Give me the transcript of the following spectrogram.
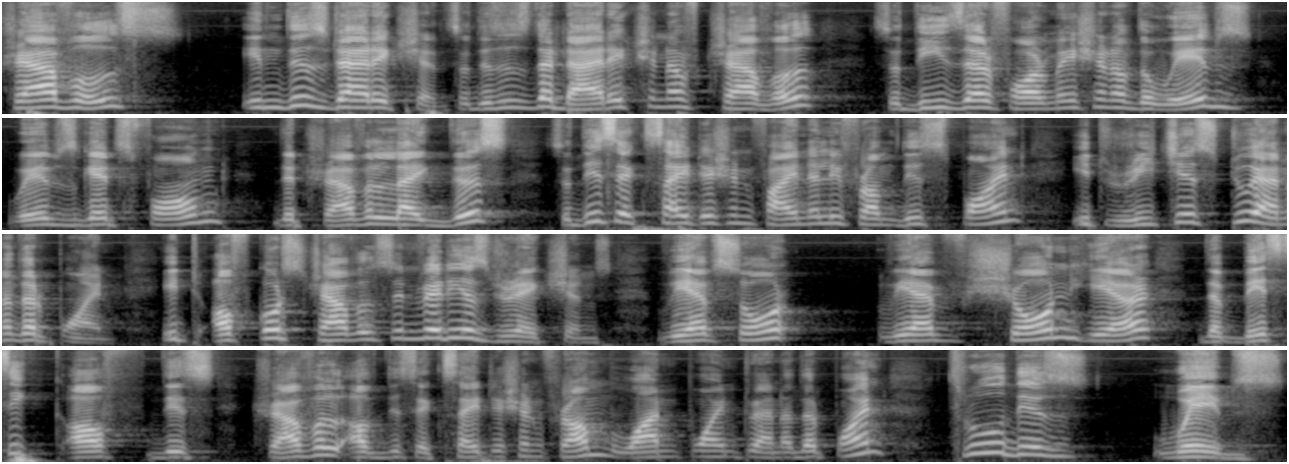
travels in this direction. So, this is the direction of travel. So, these are formation of the waves, waves gets formed, they travel like this. So, this excitation finally from this point it reaches to another point. It of course, travels in various directions. We have so we have shown here the basic of this travel of this excitation from one point to another point through these waves.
